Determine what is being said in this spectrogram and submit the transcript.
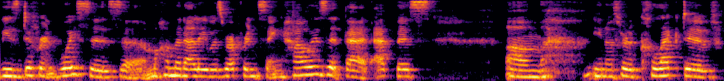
these different voices. Uh, Muhammad Ali was referencing. How is it that at this, um, you know, sort of collective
